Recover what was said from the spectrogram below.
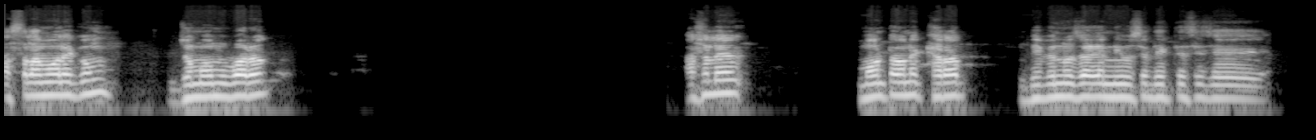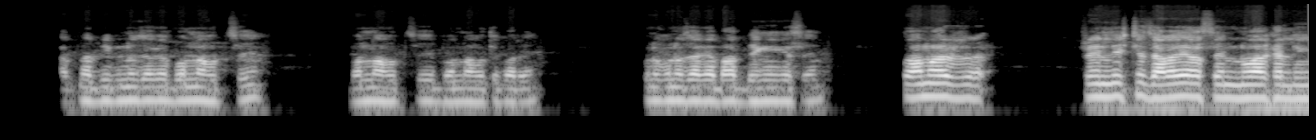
আসসালামু আলাইকুম, জুম্মা মুবারক। আসলে মনটা অনেক খারাপ। বিভিন্ন জায়গায় নিউজে দেখতেছি যে আপনার বিভিন্ন জায়গায় বন্যা হচ্ছে। বন্যা হচ্ছে, বন্যা হতে পারে। কোনো কোনো জায়গায় বাঁধ ভেঙে গেছে। তো আমার ফ্রেন্ড লিস্টে যারাই আছেন, নোয়াখালী,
